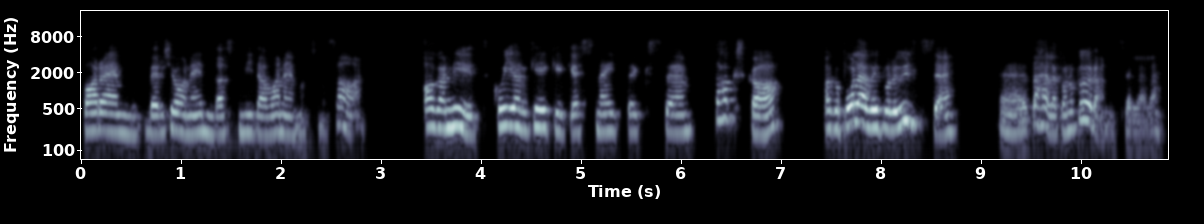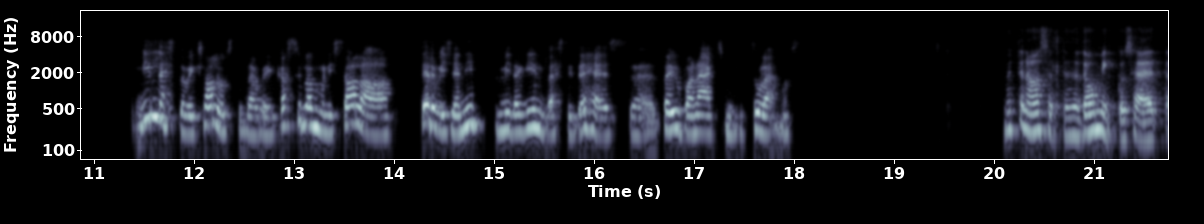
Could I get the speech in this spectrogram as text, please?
parem versioon endast, mida vanemaks ma saan. aga nüüd, kui on keegi, kes näiteks äh, tahaks ka, aga pole võib-olla üldse äh, tähelepanu pööranud sellele, millest ta võiks alustada või kas sul on mõni sala tervisenipp, mida kindlasti tehes äh, ta juba näeks mingit tulemust? ma ütlen ausalt, et need hommikused,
